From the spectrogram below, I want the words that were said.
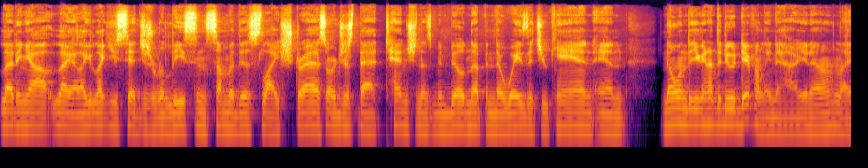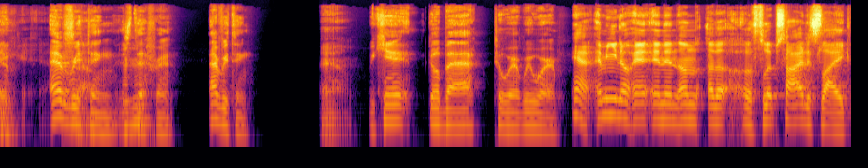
letting out, like, like, like you said, just releasing some of this like stress or just that tension that's been building up in the ways that you can, and knowing that you're gonna have to do it differently now. You know, like Everything is Mhm. different. Everything. yeah. We can't go back to where we were. Yeah, I mean, you know, and, and then on the, on the flip side, it's like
